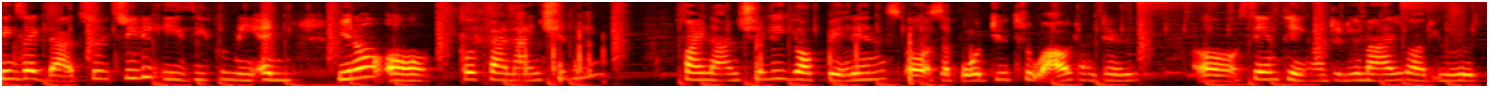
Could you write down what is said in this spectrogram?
things like that. So it's really easy for me. And you know uh, for financially financially your parents uh, support you throughout until uh, same thing until you're married or you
